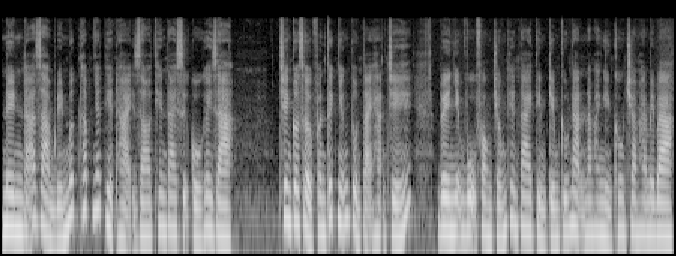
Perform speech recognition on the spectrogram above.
nên đã giảm đến mức thấp nhất thiệt hại do thiên tai sự cố gây ra. Trên cơ sở phân tích những tồn tại hạn chế về nhiệm vụ phòng chống thiên tai tìm kiếm cứu nạn năm 2023,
